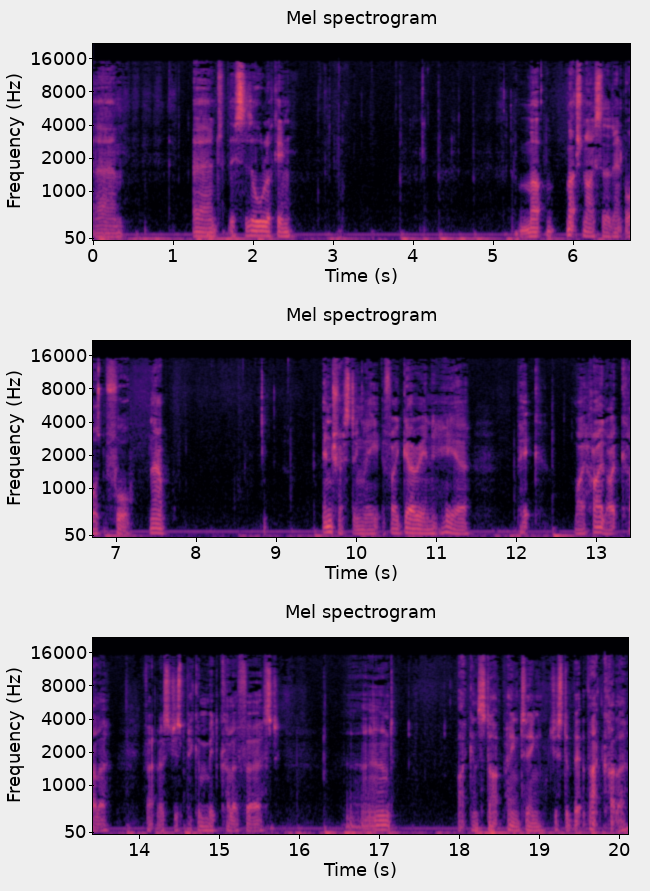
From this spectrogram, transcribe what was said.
Um, and this is all looking mu much nicer than it was before. Now, interestingly, if I go in here, pick my highlight colour, in fact let's just pick a mid colour first, and I can start painting just a bit of that colour.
